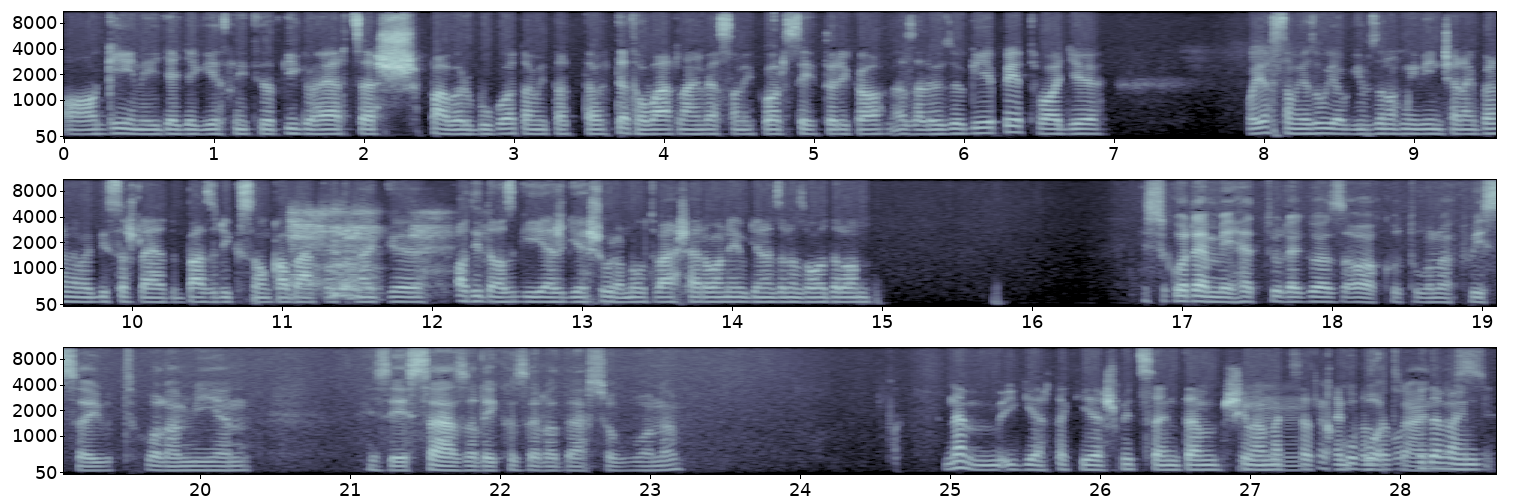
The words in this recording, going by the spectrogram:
a G4 1,4 GHz-es powerbookot, amit a tetovált lány vesz, amikor széttörik az előző gépét, vagy, vagy azt, hogy az újabb Gibsonok még nincsenek benne, vagy biztos lehet Buzz Rickson kabátot, meg Adidas GSG-s uranót vásárolni ugyanezen az oldalon és akkor remélhetőleg az alkotónak visszajut valamilyen izé, százalék az eladásokból, nem? Nem ígértek ilyesmit, szerintem simán hmm, megszeretnek. De, meg...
